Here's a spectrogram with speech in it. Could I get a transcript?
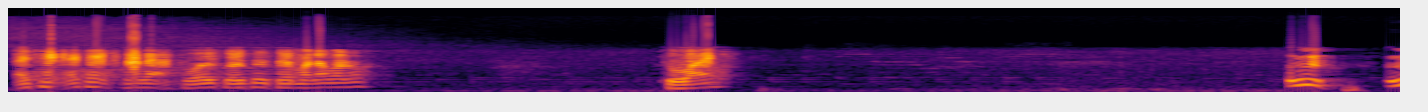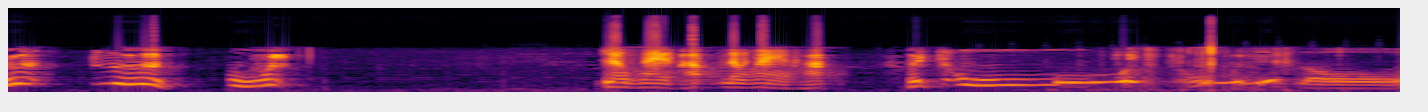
ไอแท็กไอแท็กนั่นแหละสวยสวยสวยสวยมาแล้วมาแล้วสวยอืออืออืออุ้ยแล้วไงครับแล้วไงครับเฮ้ยอุ้ยอุ้ยเรียบร้อ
